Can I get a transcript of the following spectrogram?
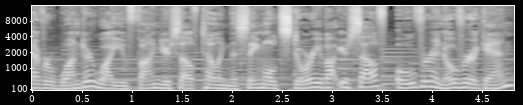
Ever wonder why you find yourself telling the same old story about yourself over and over again?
